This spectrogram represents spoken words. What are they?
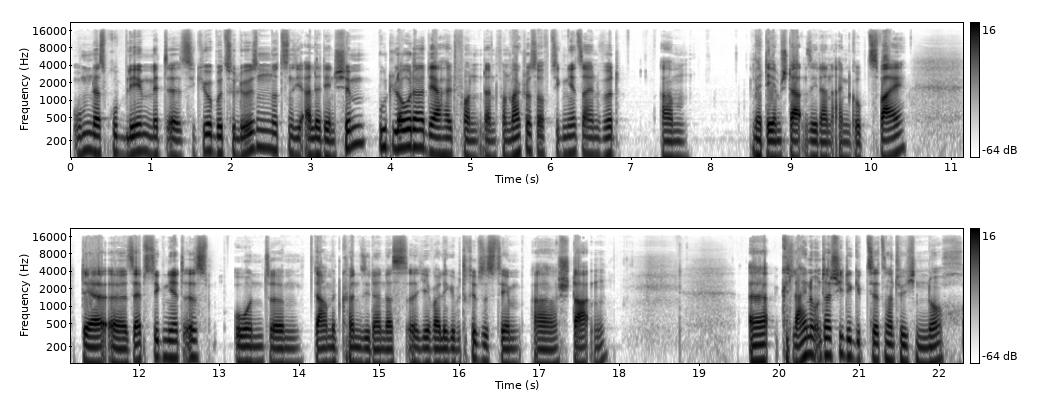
um das Problem mit äh, Secure Boot zu lösen, nutzen sie alle den Shim Bootloader, der halt von, dann von Microsoft signiert sein wird. Ähm, mit dem starten sie dann einen Group 2, der äh, selbst signiert ist und ähm, damit können sie dann das äh, jeweilige Betriebssystem äh, starten. Äh, kleine Unterschiede gibt es jetzt natürlich noch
